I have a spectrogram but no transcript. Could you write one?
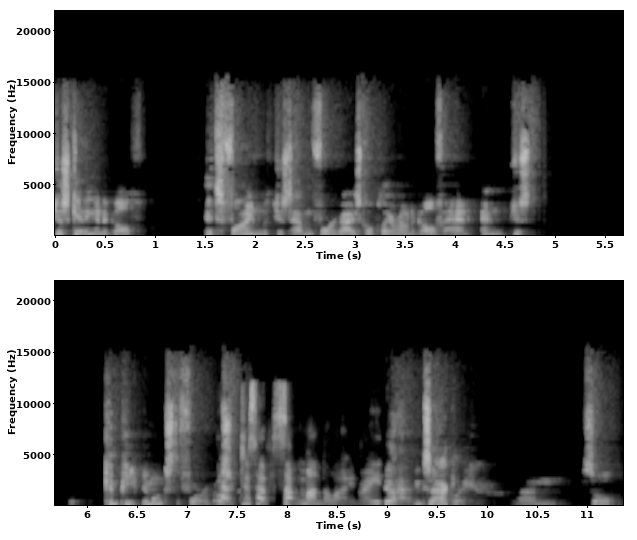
just getting into golf, it's fine with just having four guys go play around a golf and, and just compete amongst the four of us. Yeah, right? just have something on the line, right? Yeah, yeah. exactly. Um, so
